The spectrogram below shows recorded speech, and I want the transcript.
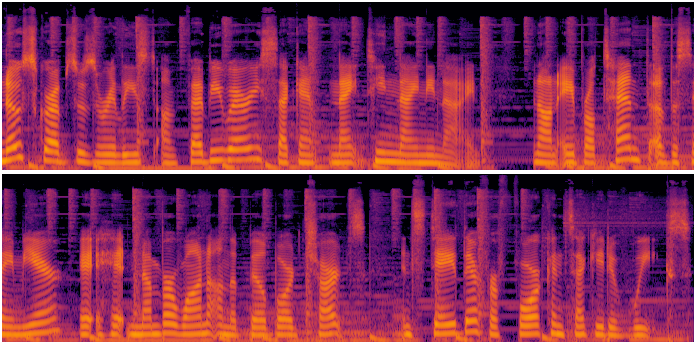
No Scrubs was released on February 2nd, 1999, and on April 10th of the same year, it hit number one on the Billboard charts and stayed there for four consecutive weeks,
